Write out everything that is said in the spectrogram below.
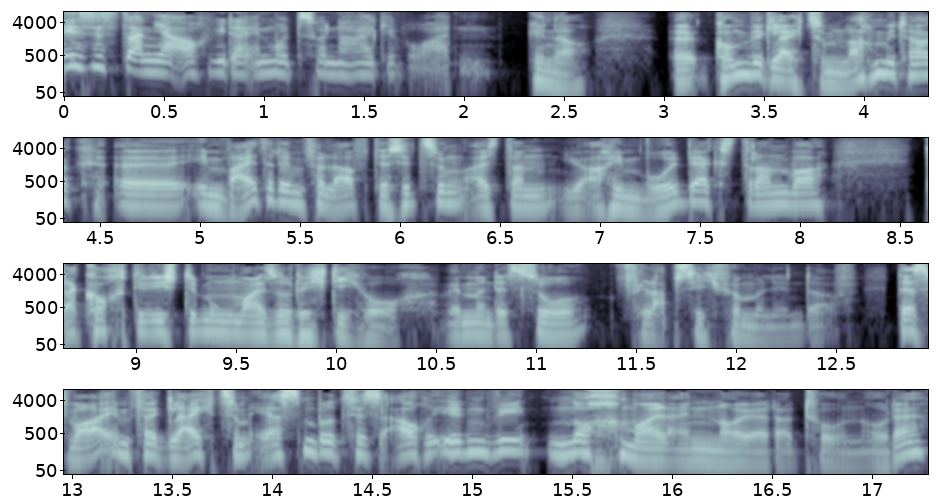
ist es dann ja auch wieder emotional geworden. Genau. Äh, kommen wir gleich zum Nachmittag. Äh, Im weiteren Verlauf der Sitzung, als dann Joachim Wohlbergs dran war, da kochte die Stimmung mal so richtig hoch, wenn man das so flapsig formulieren darf. Das war im Vergleich zum ersten Prozess auch irgendwie nochmal ein neuerer Ton, oder?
